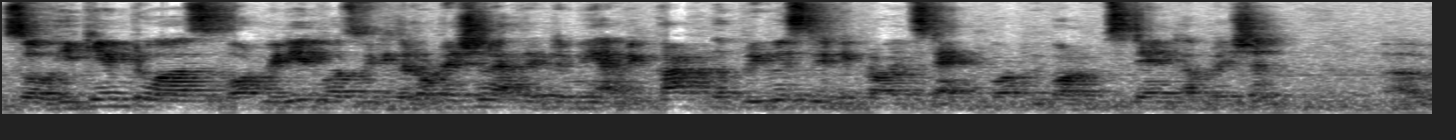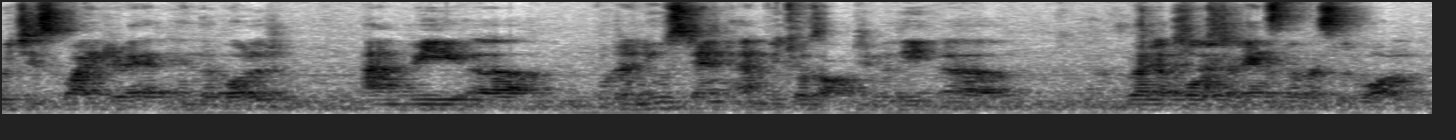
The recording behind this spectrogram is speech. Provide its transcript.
So he came to us, what we did was we did a rotational atherectomy and we cut the previously deployed stent, what we call stent ablation, uh, which is quite rare in the world. And we uh, put a new stent and which was optimally uh, well apposed against the vessel wall.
